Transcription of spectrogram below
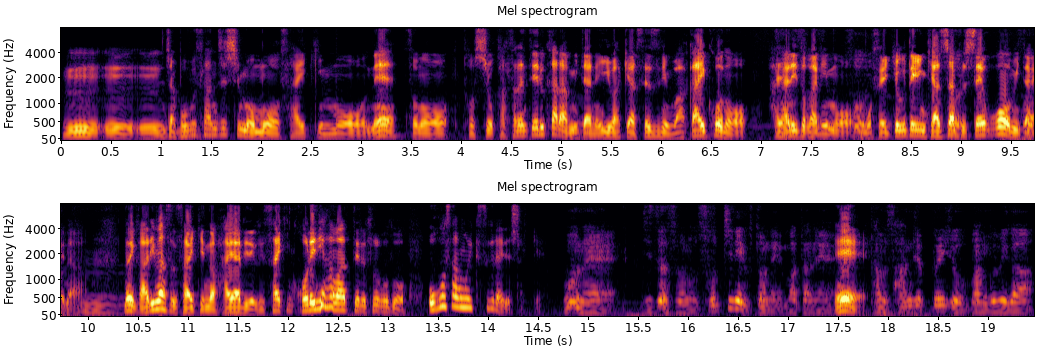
うんうんうん。じゃあ、ボブさん自身ももう最近もうね、その、年を重ねているからみたいな言い訳はせずに若い子の流行りとかにも、もう積極的にキャッチアップしていこうみたいな。何かあります？最近の流行りで。最近これにハマってる。それこそ、お子さんおいくつぐらいでしたっけ？もうね実はそのそっちに行くとねまたね、ええ。多分30分以上番組が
